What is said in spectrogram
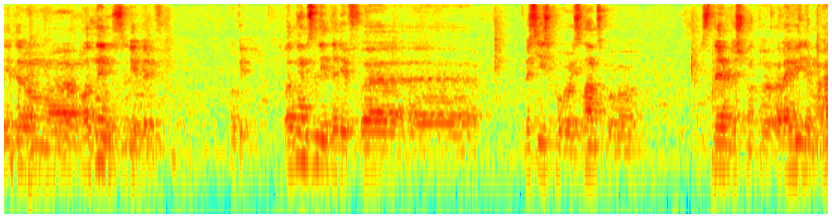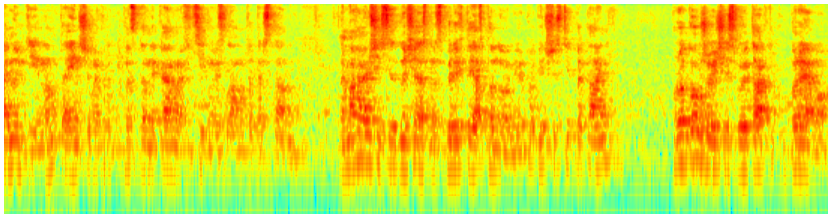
лідером, е, одним з лідерів, окей, одним з лідерів е, е, російського ісламського істеблішменту Равілем Гайнуддіном та іншими представниками офіційного ісламу Татарстану, намагаючись одночасно зберегти автономію по більшості питань, продовжуючи свою тактику беремо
